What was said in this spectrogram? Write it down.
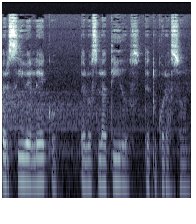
Percibe el eco de los latidos de tu corazón.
